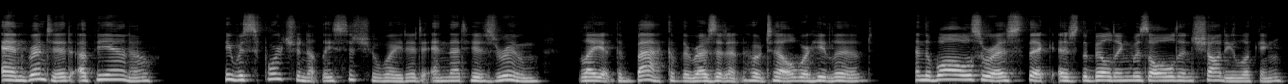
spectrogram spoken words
and rented a piano. He was fortunately situated in that his room lay at the back of the resident hotel where he lived, and the walls were as thick as the building was old and shoddy looking.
